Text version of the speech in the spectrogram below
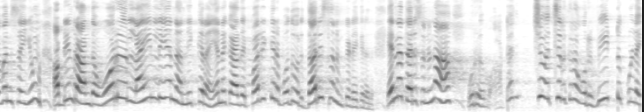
எவன் செய்யும் அப்படின்ற அந்த ஒரு லைன்லேயே நான் நிற்கிறேன் எனக்கு அதை பறிக்கிற போது ஒரு தரிசனம் கிடைக்கிறது. என்ன தரிசனம்னா ஒரு அடைஞ்சு வச்சிருக்கிற ஒரு வீட்டுக்குள்ளே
